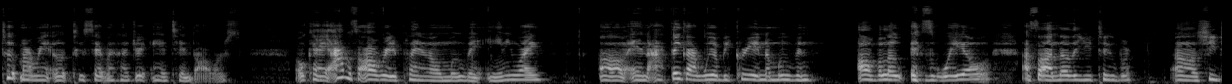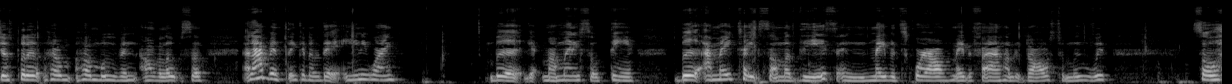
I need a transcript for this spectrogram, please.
took my rent up to $710. Okay, I was already planning on moving anyway. Uh, and I think I will be creating a moving envelope as well. I saw another YouTuber. Uh, she just put up her, her moving envelope. So, and I've been thinking of that anyway. But my money's so thin. But I may take some of this and maybe square off maybe $500 to move with. So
